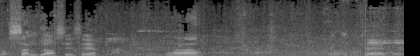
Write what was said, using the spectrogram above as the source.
Got sunglasses here. Wow. Okay.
